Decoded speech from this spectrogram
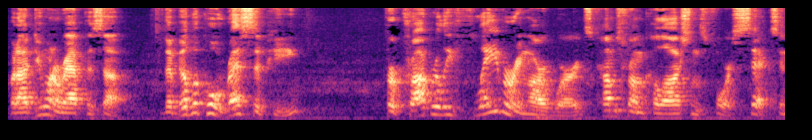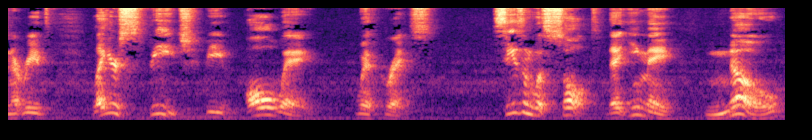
But I do want to wrap this up. The biblical recipe for properly flavoring our words comes from Colossians 4 6, and it reads, let your speech be always with grace, seasoned with salt, that ye may know,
